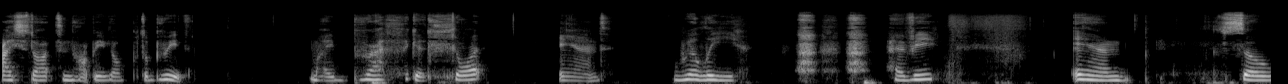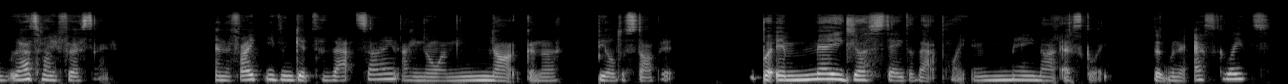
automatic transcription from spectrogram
I start to not be able to breathe. My breath gets short and really heavy. And so that's my first sign. And if I even get to that sign, I know I'm not gonna be able to stop it. But it may just stay to that point. It may not escalate. But when it escalates,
